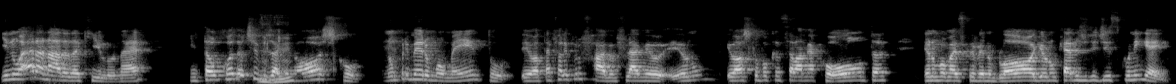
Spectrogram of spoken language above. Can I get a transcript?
E não era nada daquilo, né? Então, quando eu tive uhum. o diagnóstico, num primeiro momento, eu até falei pro Fábio, eu falei, ah, meu, eu, não, eu acho que eu vou cancelar minha conta, eu não vou mais escrever no blog, eu não quero dividir isso com ninguém.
